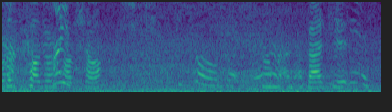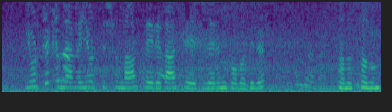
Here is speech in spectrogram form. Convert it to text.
Burası Kalyon Kavşağı. Pis oldu. Belki yurt içinden ve yurt dışından seyreden seyircilerimiz olabilir. Tanıtalım.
